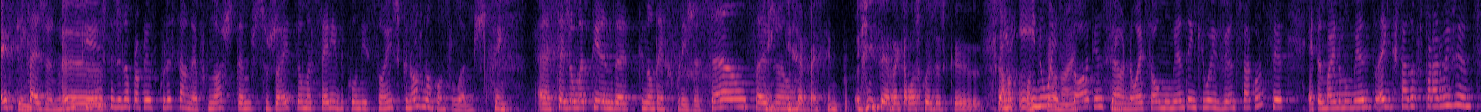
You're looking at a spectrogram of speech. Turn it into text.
É assim, seja nos buquês, uh... seja na própria decoração, não é? Porque nós estamos sujeitos a uma série de condições que nós não controlamos. Sim. Uh, seja uma tenda que não tem refrigeração, seja. Sim, isso é péssimo. Isso é daquelas coisas que já não aconteceu, E não é, não é? só, atenção, Sim. não é só o momento em que o evento está a acontecer, é também no momento em que estás a preparar o evento.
